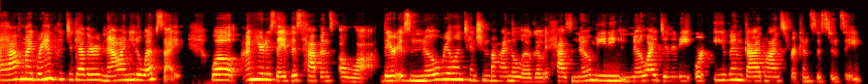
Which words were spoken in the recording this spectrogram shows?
I have my brand put together. Now I need a website. Well, I'm here to say this happens a lot. There is no real intention behind the logo. It has no meaning, no identity, or even guidelines for consistency.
